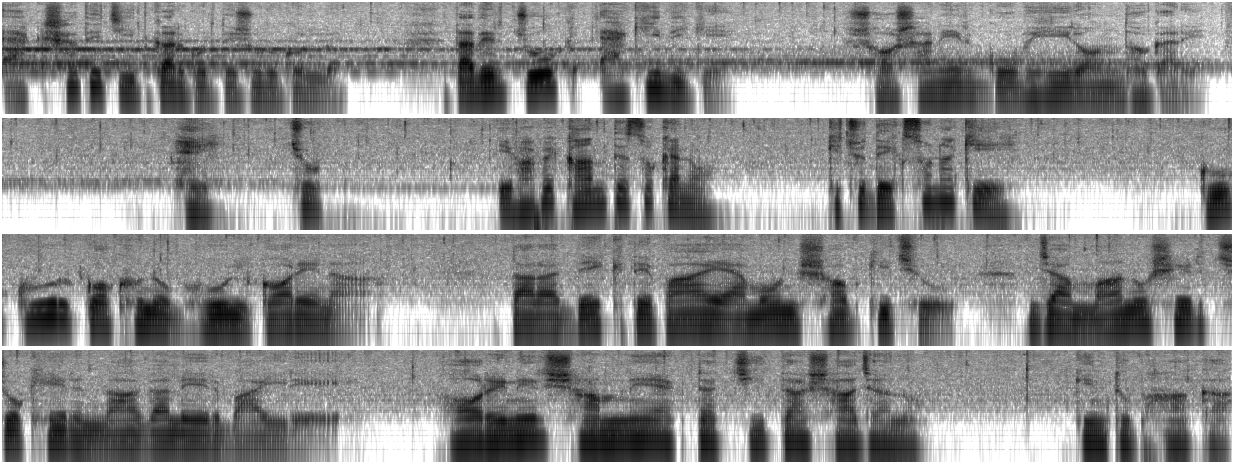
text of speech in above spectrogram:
একসাথে চিৎকার করতে শুরু করল। তাদের চোখ একই দিকে শ্মশানের গভীর অন্ধকারে। হেই এভাবে কানতেছো কেন? কিছু দেখছ নাকি? কুকুর কখনো ভুল করে না। তারা দেখতে পায় এমন সব কিছু যা মানুষের চোখের নাগালের বাইরে। হরেনের সামনে একটা চিতা সাজানো কিন্তু ফাঁকা।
